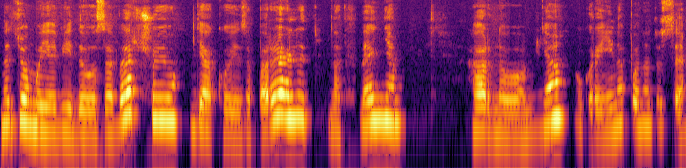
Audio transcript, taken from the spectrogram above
На цьому я відео завершую. Дякую за перегляд, натхнення. Гарного вам дня! Україна понад усе!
